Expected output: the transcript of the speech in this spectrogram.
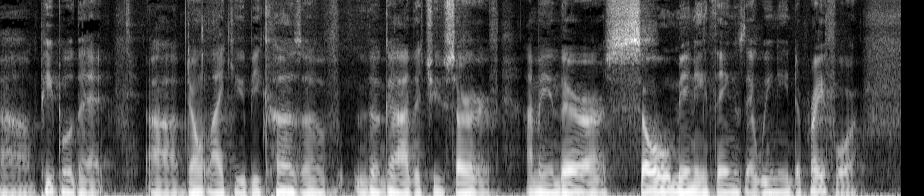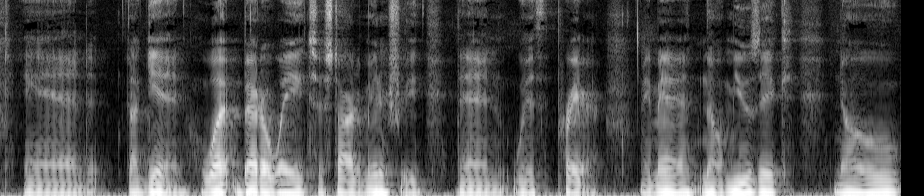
um, people that uh, don't like you because of the God that you serve. I mean, there are so many things that we need to pray for. And again, what better way to start a ministry than with prayer? Amen. No music, no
